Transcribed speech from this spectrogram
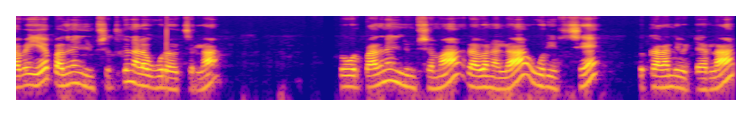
ரவையை பதினஞ்சு நிமிஷத்துக்கு நல்லா ஊற வச்சிடலாம். இப்போ ஒரு பதினஞ்சு நிமிஷமாக ரவை நல்லா ஊறிடுச்சு. இப்போ கலந்து விட்டுடலாம்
